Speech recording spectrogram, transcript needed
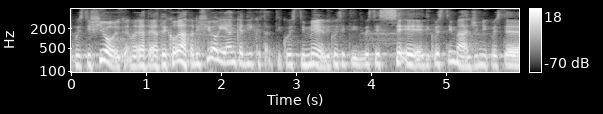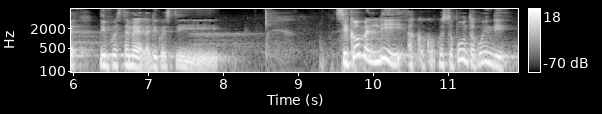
questi fiori, era decorata di fiori e anche di, di questi mele, di, questi, di, questi se, eh, di queste immagini, queste, di queste mele, di questi... Siccome lì, a questo punto, quindi,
